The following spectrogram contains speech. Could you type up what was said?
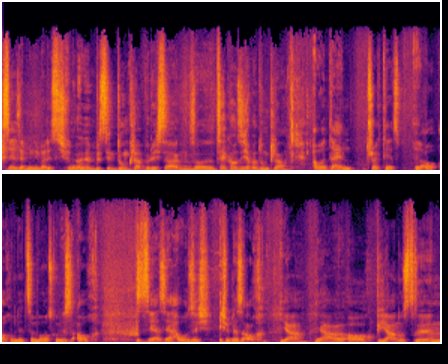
Sehr, sehr minimalistisch äh, geworden. ein bisschen dunkler, würde ich sagen. So, Tech-Hausig, aber dunkler. Aber dein Track, der jetzt äh, auch, im Dezember rauskommt, ist auch sehr, sehr hausig. Ich finde das auch. Ja, ja, auch Pianos drin,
